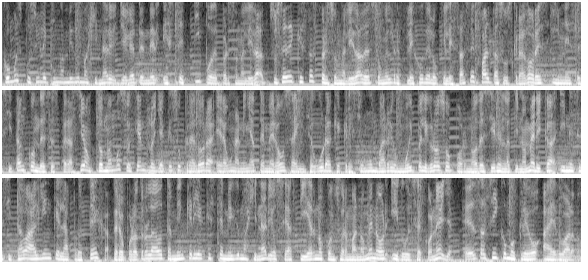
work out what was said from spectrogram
¿Cómo es posible que un amigo imaginario llegue a tener este tipo de personalidad? Sucede que estas personalidades son el reflejo de lo que les hace falta a sus creadores y necesitan con desesperación. Tomamos su ejemplo ya que su creadora era una niña temerosa e insegura que creció en un barrio muy peligroso, por no decir en Latinoamérica, y necesitaba a alguien que la proteja, pero por otro lado también quería que este amigo imaginario sea tierno con su hermano menor y dulce con ella. Es así como creó a Eduardo,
